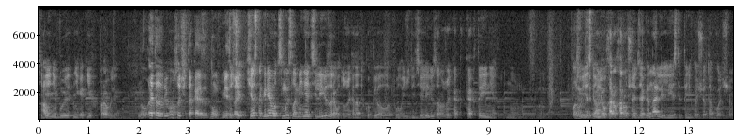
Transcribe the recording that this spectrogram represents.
тебе А- не будет никаких проблем. Ну, это в любом случае такая, ну, То есть, вместо... че- честно говоря, вот смысла менять телевизор, вот уже когда ты купил Full HD телевизор, уже как- как-то и нет. Ну, ну, сути, если да. у него хоро- хорошая диагональ или если ты не хочешь чего-то большего.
